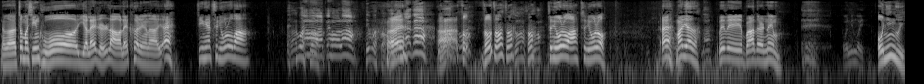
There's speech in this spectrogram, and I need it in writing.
那个这么辛苦也来人了，来客人了，哎，今天吃牛肉吧？备好了，备好了。哎我操！哎大哥，啊，走走走走走，吃牛肉啊，吃牛肉。哎，马爹子喂喂，brother name 我宁贵，欧宁贵。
